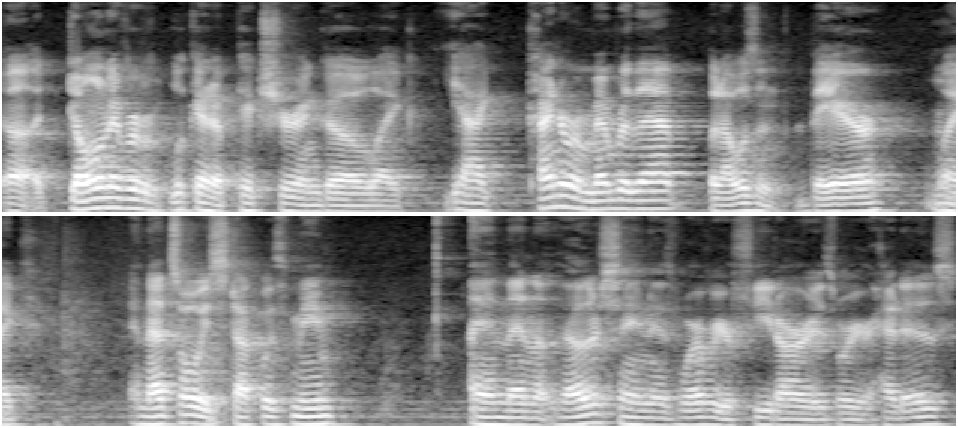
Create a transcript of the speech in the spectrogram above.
uh, don't ever look at a picture and go, like, yeah, I kind of remember that, but I wasn't there. Like, and that's always stuck with me. And then the other saying is, wherever your feet are is where your head is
